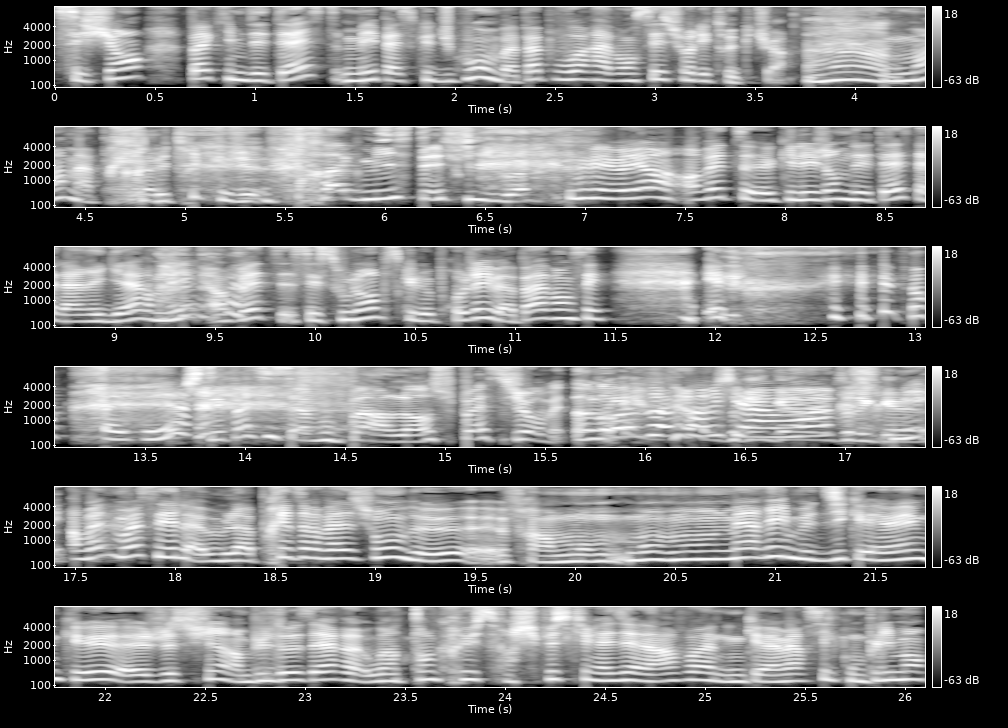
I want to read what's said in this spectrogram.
c'est chiant, pas qu'il me déteste, mais parce que du coup, on va pas pouvoir avancer sur les trucs, tu vois. Ah, Donc moi, ma le truc que je Pragmi Stéphie, quoi. mais vraiment, en fait, que les gens me détestent à la rigueur, mais en fait, c'est saoulant parce que le projet, il va pas avancer. Et donc, sais pas si ça vous parle, hein, je suis pas sûre, mais. Bon, ça parle je qu'à rigole, moi. je rigole. Mais en fait, moi, c'est la, la préservation de. euh, Enfin, mon, mon, mon mari me dit quand même que euh, je suis un bulldozer ou un tank russe. Enfin, je sais plus ce qu'il m'a dit la dernière fois, donc euh, merci le compliment.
